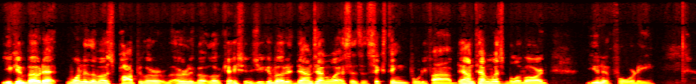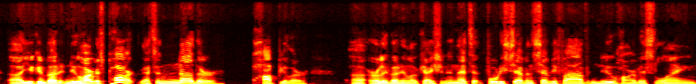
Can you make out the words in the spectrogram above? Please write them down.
You can vote at one of the most popular early vote locations. You can vote at Downtown West. That's at 1645 Downtown West Boulevard, Unit 40. Uh, you can vote at New Harvest Park. That's another popular uh, early voting location, and that's at 4775 New Harvest Lane.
